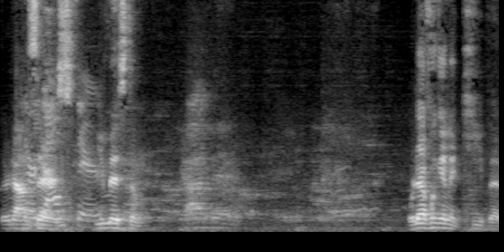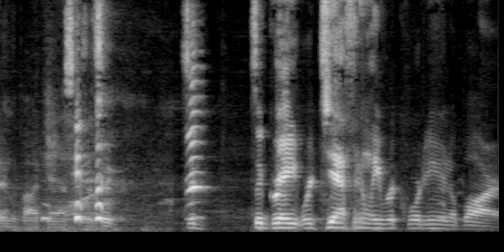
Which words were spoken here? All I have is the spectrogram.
They're downstairs. downstairs. You missed them. We're definitely going to keep that in the podcast. 'cause It's a, it's, a great, we're definitely recording in a bar.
